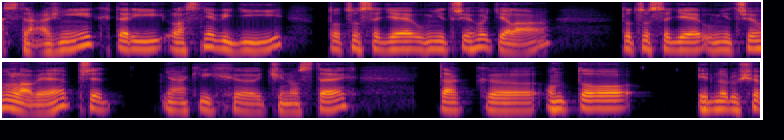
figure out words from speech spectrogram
strážník, který vlastně vidí to, co se děje uvnitř jeho těla, to, co se děje uvnitř jeho hlavě při nějakých činnostech, tak on to jednoduše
